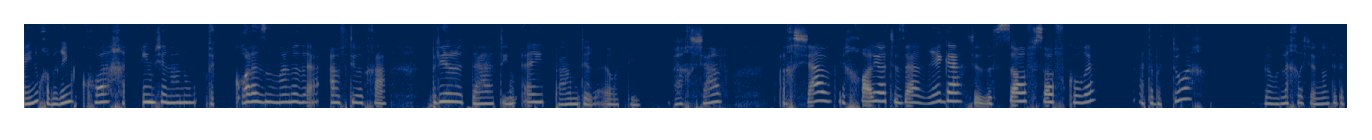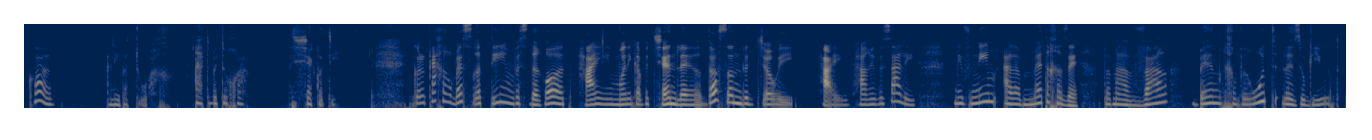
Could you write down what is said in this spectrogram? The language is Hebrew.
היינו חברים כל החיים שלנו, וכל הזמן הזה אהבתי אותך, בלי לדעת אם אי פעם תראה אותי. ועכשיו, עכשיו יכול להיות שזה הרגע שזה סוף סוף קורה? אתה בטוח? זה הולך לשנות את הכל. אני בטוח. את בטוחה. נשק אותי. כל כך הרבה סרטים וסדרות, היי, מוניקה וצ'נדלר, דוסון וג'וי, היי, הארי וסלי, נבנים על המתח הזה במעבר בין חברות לזוגיות.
